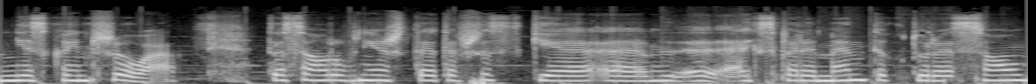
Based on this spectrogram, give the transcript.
nie skończyła. To są również te, te wszystkie eksperymenty, które są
